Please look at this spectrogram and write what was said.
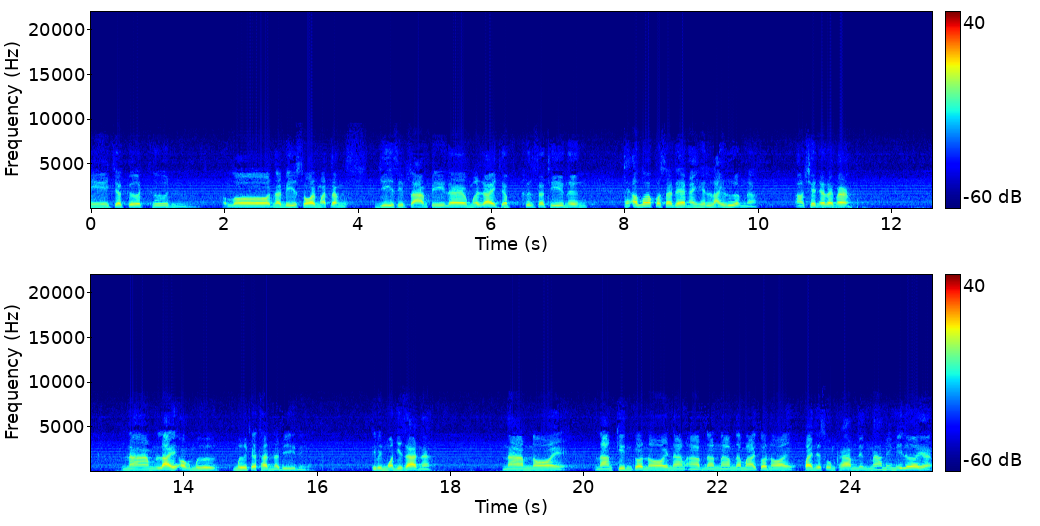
นี้จะเกิดขึ้นอัลลอฮ์นบีสอนมาตั้งยี่สิบสามปีแล้ว เมื่อไรจะขึ้นสักทีหนึ่งแต่อัลลอฮ์ก็แสดงให้เห็นหลายเรื่องนะเอาเช่นอะไรบ้างน้ำไหลออกมือ มือจากท่านนาบีนี่ที่เป็นม้วนยิซานนะ น้ำน้อย น้ำกินก็น้อย น้ำอาบน้ำน้ำนมาดก็น้อย ไปในสงครามหนึ่งน้ำไม่มีเลยอะ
